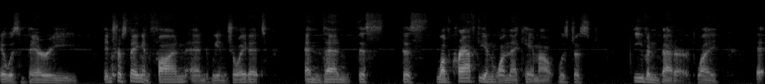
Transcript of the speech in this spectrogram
it was very interesting and fun, and we enjoyed it. And then this this Lovecraftian one that came out was just even better. Like it,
